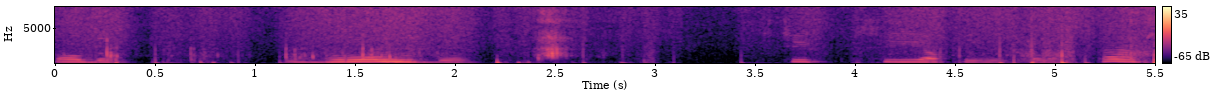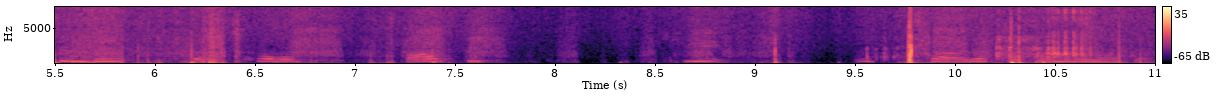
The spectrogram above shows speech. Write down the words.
Oldu. Bronzdu. Şeyi yaptığımız falan. Tamam şimdi şuradan çıkalım. Artık 2 3 tane kapımız olacak.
